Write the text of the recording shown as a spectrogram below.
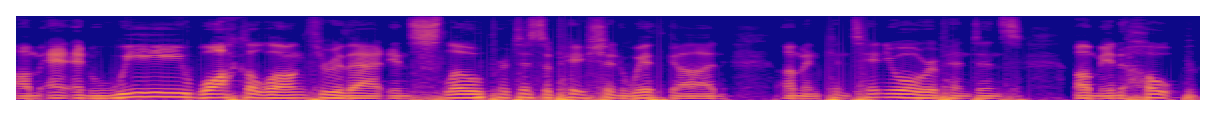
Um, and, and we walk along through that in slow participation with God um, continual repentance um, in hope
